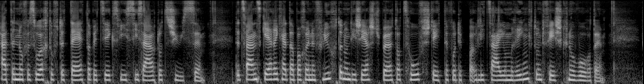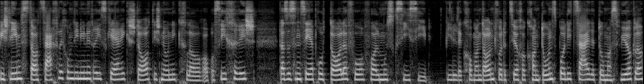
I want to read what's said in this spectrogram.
hat dann noch versucht, auf den Täter bzw. sein Auto zu schiessen. Der 20-Jährige hat aber flüchten und ist erst später zu Hofstätten von der Polizei umringt und festgenommen worden. Wie schlimm es tatsächlich um die 39-Jährige steht, ist noch nicht klar. Aber sicher ist, dass es ein sehr brutaler Vorfall muss gewesen sein weil der Kommandant der Zürcher Kantonspolizei, Thomas Würgler,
